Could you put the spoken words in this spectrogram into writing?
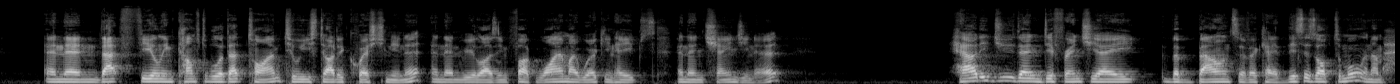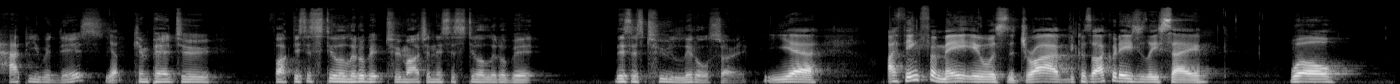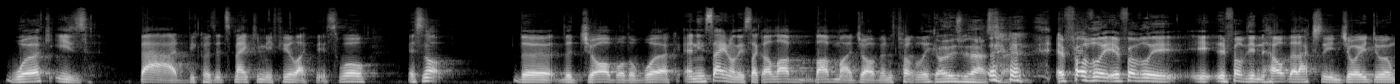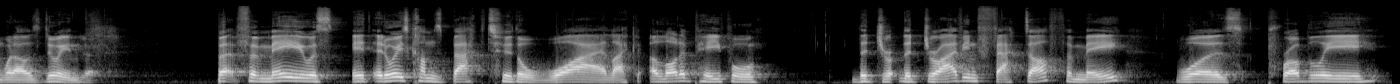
and then that feeling comfortable at that time till you started questioning it and then realizing, fuck, why am I working heaps and then changing it? How did you then differentiate the balance of, okay, this is optimal and I'm happy with this Yep. compared to, fuck, this is still a little bit too much and this is still a little bit, this is too little, sorry. Yeah. I think for me it was the drive because I could easily say, well, work is bad because it's making me feel like this. Well, it's not the the job or the work. And in saying all this, like I love love my job and it's probably Goes without saying. it probably it probably it, it probably didn't help that I actually enjoyed doing what I was doing. yeah. But for me, it was it, it always comes back to the why. Like a lot of people, the dr- the driving factor for me was probably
